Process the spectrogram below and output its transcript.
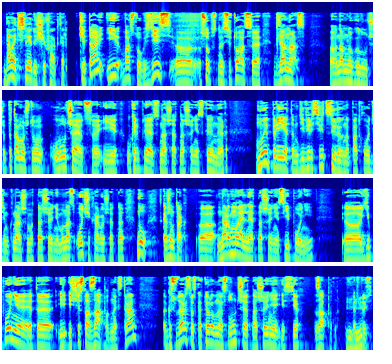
Давайте следующий фактор. Китай и Восток. Здесь, э, собственно, ситуация для нас э, намного лучше, потому что улучшаются и укрепляются наши отношения с КНР. Мы при этом диверсифицированно подходим к нашим отношениям. У нас очень хорошие отношения, ну, скажем так, э, нормальные отношения с Японией. Япония – это из числа западных стран – государство, с которым у нас лучшие отношения из всех западных. Mm-hmm. То есть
